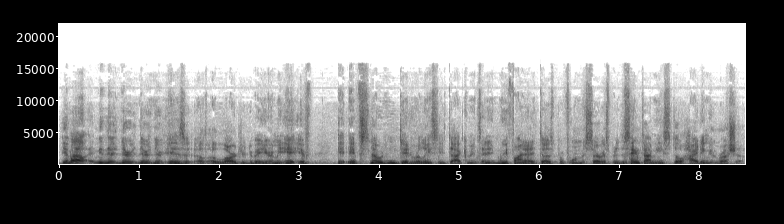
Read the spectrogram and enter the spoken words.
Yeah, Well- well, I mean, there, there, there, there is a, a larger debate here. I mean, if if Snowden did release these documents and we find out it does perform a service, but at the same time, he's still hiding in Russia.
